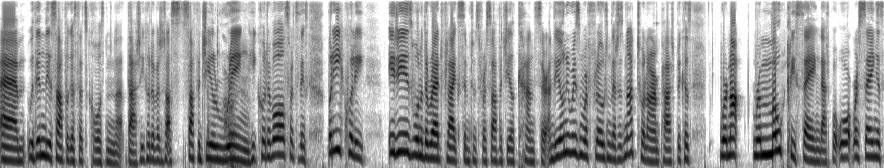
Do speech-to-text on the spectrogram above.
um, within the esophagus that's causing that. that. He could have an es- esophageal ring, he could have all sorts of things. But equally, it is one of the red flag symptoms for esophageal cancer. And the only reason we're floating that is not to alarm Pat, because we're not remotely saying that, but what we're saying is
